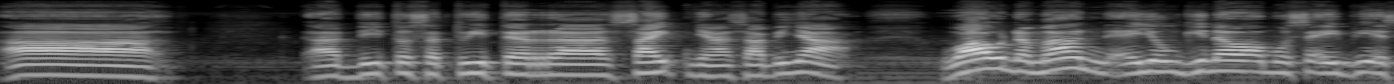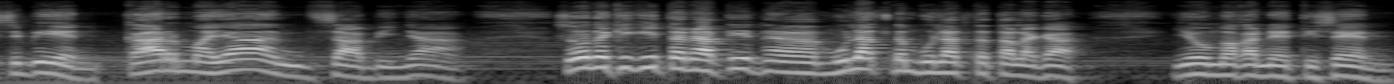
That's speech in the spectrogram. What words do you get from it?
uh, uh, dito sa Twitter uh, site niya, sabi niya, Wow naman, eh yung ginawa mo sa ABS-CBN, karma yan, sabi niya. So nakikita natin na uh, mulat na mulat na talaga yung mga netizen.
